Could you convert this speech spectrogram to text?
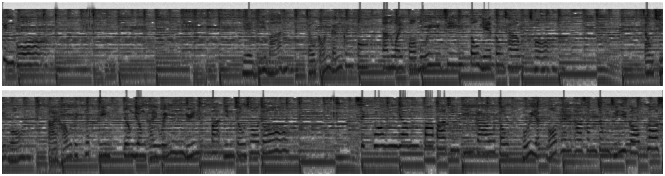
经过。夜已晚就赶紧功课，但为何每次到夜都抄错？就似我大考的一天，样样题永远发现做错咗。惜光阴，爸爸千遍教导，每日我听他心中只觉啰嗦。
